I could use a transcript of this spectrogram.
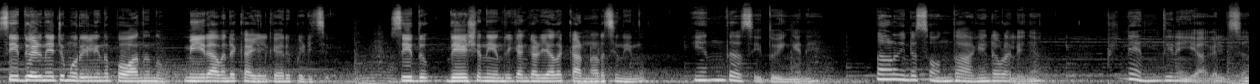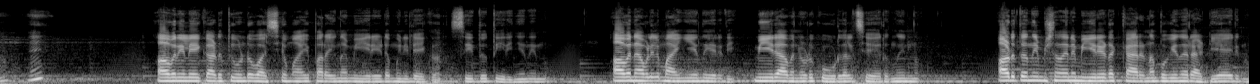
സിദ്ധു എഴുന്നേറ്റ് മുറിയിൽ നിന്ന് പോകാൻ നിന്നു. മീര അവന്റെ കയ്യിൽ കയറി പിടിച്ചു. സിദ്ധു ദേഷ്യം നിയന്ത്രിക്കാൻ കഴിയാതെ കണ്ണടച്ച് നിന്നു. എന്താ സിദ്ധു ഇങ്ങനെ? നാളെ നിന്റെ സ്വന്തം ആകേണ്ടവളല്ലേ ഞാൻ? പിന്നെ എന്തിനാ ഈ അകൽച്ച അവനിലേക്ക് അടുത്തുകൊണ്ട് വശ്യമായി പറയുന്ന മീരയുടെ മുന്നിലേക്ക് സിദ്ധു തിരിഞ്ഞു നിന്നു. അവൻ അവളിൽ മയങ്ങിയെന്ന് കരുതി മീര അവനോട് കൂടുതൽ ചേർന്ന് നിന്നു. അടുത്ത നിമിഷം തന്നെ മീരയുടെ കരണം പുകയുന്ന ഒരു അടിയായിരുന്നു.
